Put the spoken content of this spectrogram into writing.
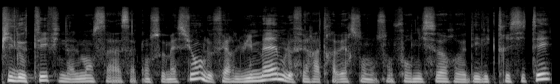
piloter finalement sa, consommation, le faire lui-même, le faire à travers son, fournisseur d'électricité,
